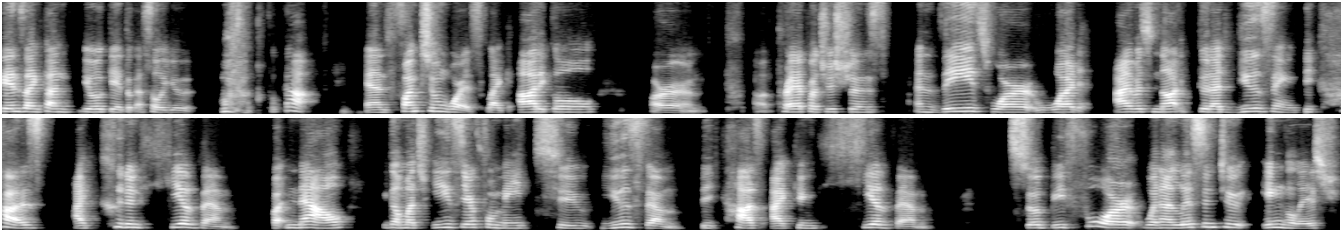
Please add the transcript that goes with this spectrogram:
現在完了形とかそういうものとか and function words like article or uh, prepositions and these were what I was not good at using because I couldn't hear them. But now, become much easier for me to use them because I can hear them. So before, when I listened to English,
